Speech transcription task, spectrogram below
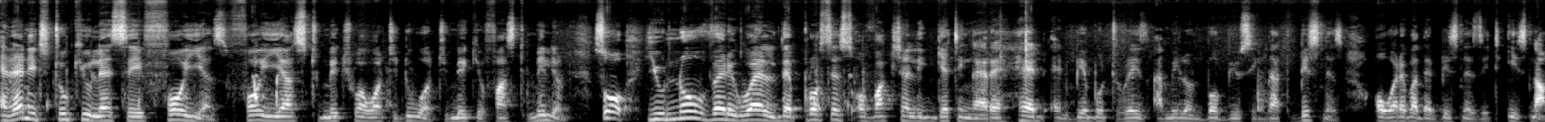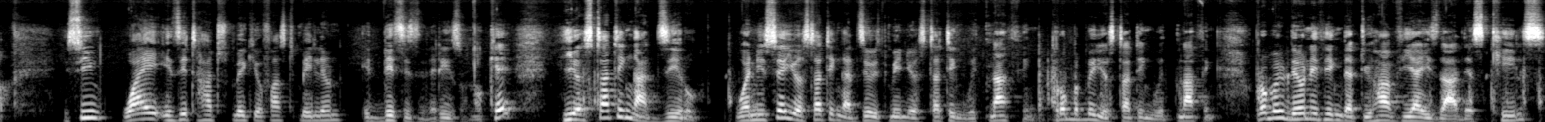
and then it took you let's say four years four years to make sure what to do what to make your first million so you know very well the process of actually getting ahead and be able to raise a million bob using that business or whatever the business it is now you see why is it hard to make your first million this is the reason okay you're starting at zero when you say you're starting at zero it means you're starting with nothing probably you're starting with nothing probably the only thing that you have here is that the skills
